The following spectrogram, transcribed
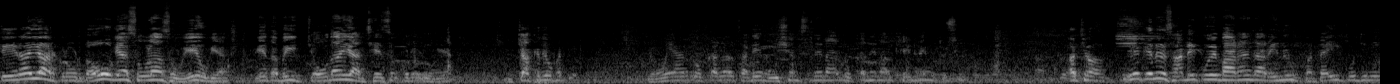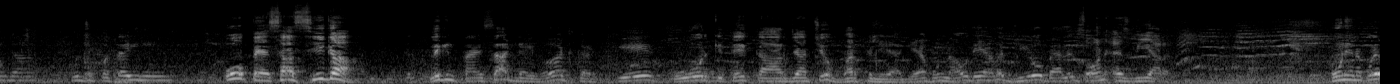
13000 ਕਰੋੜ ਤਾਂ ਉਹ ਹੋ ਗਿਆ 1600 ਇਹ ਹੋ ਗਿਆ। ਇਹ ਤਾਂ ਬਈ 14600 ਕਰੋੜ ਹੋ ਗਿਆ। ਚੱਕ ਦਿਓ ਫੱਟੇ ਕਿਉਂ ਯਾਰ ਲੋਕਾਂ ਨਾਲ, ਸਾਡੇ ਇਮੋਸ਼ਨਸ ਦੇ ਨਾਲ, ਲੋਕਾਂ ਦੇ ਨਾਲ ਖੇਡ ਰਹੇ ਹੋ ਤੁਸੀਂ? ਅੱਛਾ, ਇਹ ਕਹਿੰਦੇ ਸਾਡੇ ਕੋਲੇ 12000 ਇਹਨਾਂ ਨੂੰ ਪਤਾ ਹੀ ਕੁਝ ਨਹੀਂ ਗਾ, ਕੁਝ ਪਤਾ ਹੀ ਨਹੀਂ। ਉਹ ਪੈਸਾ ਸੀਗਾ, ਲੇਕਿਨ ਪੈਸਾ ਡਾਈਵਰਟ ਕਰਕੇ ਹੋਰ ਕਿਤੇ ਕਾਰਜਾਂ 'ਚ ਵਰਤ ਲਿਆ ਗਿਆ। ਹੁਣ now they have zero balance on SBR ਹੁਣ ਇਹਨਾਂ ਕੋਲੇ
